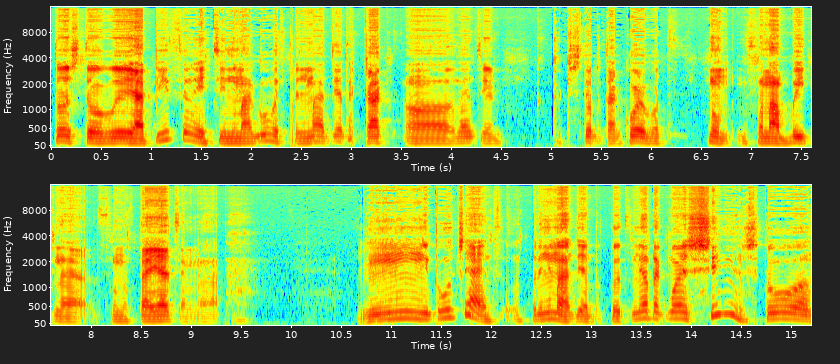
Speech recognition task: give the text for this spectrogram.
то, что вы описываете, не могу воспринимать это как, э, знаете, как что-то такое вот, ну, самобытное, самостоятельное. Не получается воспринимать это. То есть у меня такое ощущение, что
